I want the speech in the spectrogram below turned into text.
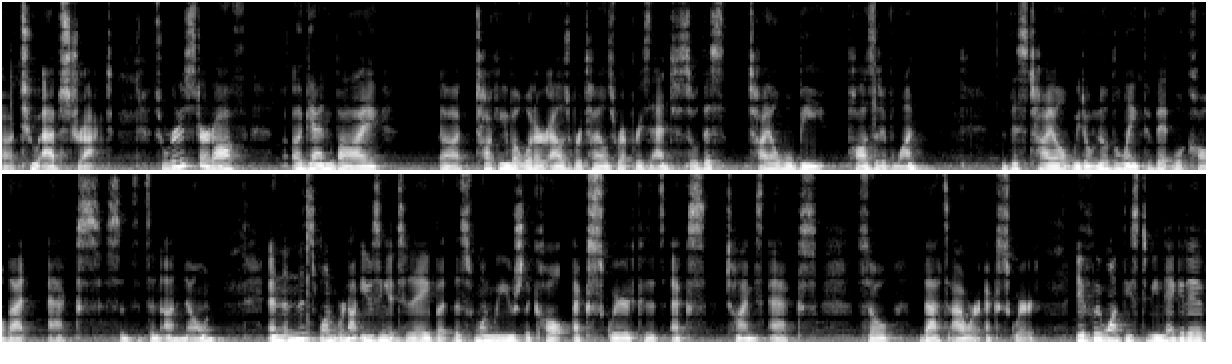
uh, too abstract. So we're going to start off again by uh, talking about what our algebra tiles represent. So this tile will be positive 1. This tile, we don't know the length of it. We'll call that x since it's an unknown. And then this one, we're not using it today, but this one we usually call x squared because it's x times x. So that's our x squared. If we want these to be negative,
